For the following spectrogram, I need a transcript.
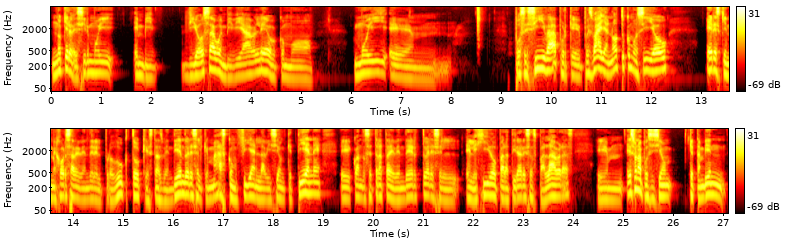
no quiero decir muy envidiosa o envidiable o como muy em, posesiva, porque pues vaya, ¿no? Tú como CEO eres quien mejor sabe vender el producto que estás vendiendo, eres el que más confía en la visión que tiene. Eh, cuando se trata de vender, tú eres el elegido para tirar esas palabras. Em, es una posición que también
